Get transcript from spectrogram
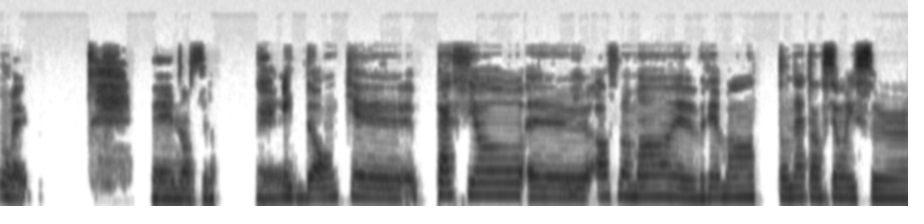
Ouais. Mais non, c'est vrai. Et donc, euh, passion, euh, en ce moment, euh, vraiment, ton attention est sur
